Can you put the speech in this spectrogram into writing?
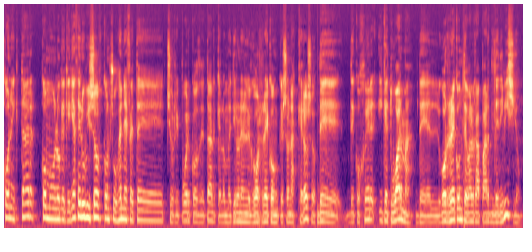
conectar como lo que quería hacer Ubisoft con sus NFT churripuercos de tal, que los metieron en el Ghost Recon, que son asquerosos, de, de coger y que tu arma del Ghost Recon te valga par de Division.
